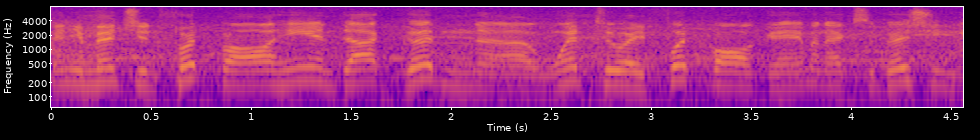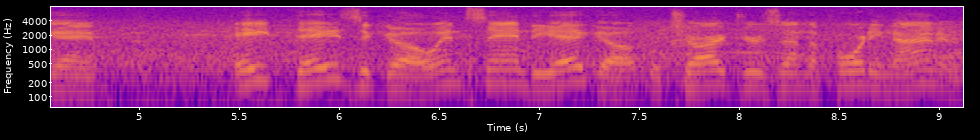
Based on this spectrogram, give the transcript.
And you mentioned football. He and Doc Gooden uh, went to a football game, an exhibition game, eight days ago in San Diego, the Chargers and the 49ers.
